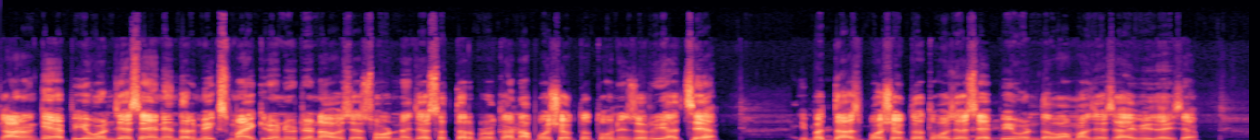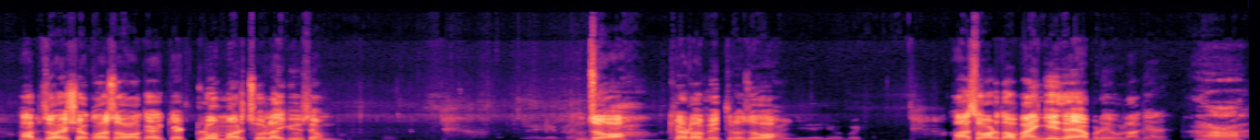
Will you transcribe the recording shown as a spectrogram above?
કારણ કે પીવન જે છે એની અંદર મિક્સ માઇક્રોન્યુટ્રન આવે છે. છોડને જે સત્તર પ્રકારના પોષક તત્વોની જરૂરિયાત છે એ બધા જ પોષક તત્વો જે છે પીવન દવામાં જે છે આવી જાય છે. આપ જોઈ શકો છો કે કેટલું મરચું લાગ્યું છે જો ખેડો મિત્રો જો. આ છોડ તો ભાંગી જાય આપણે એવું લાગે ને? હા.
